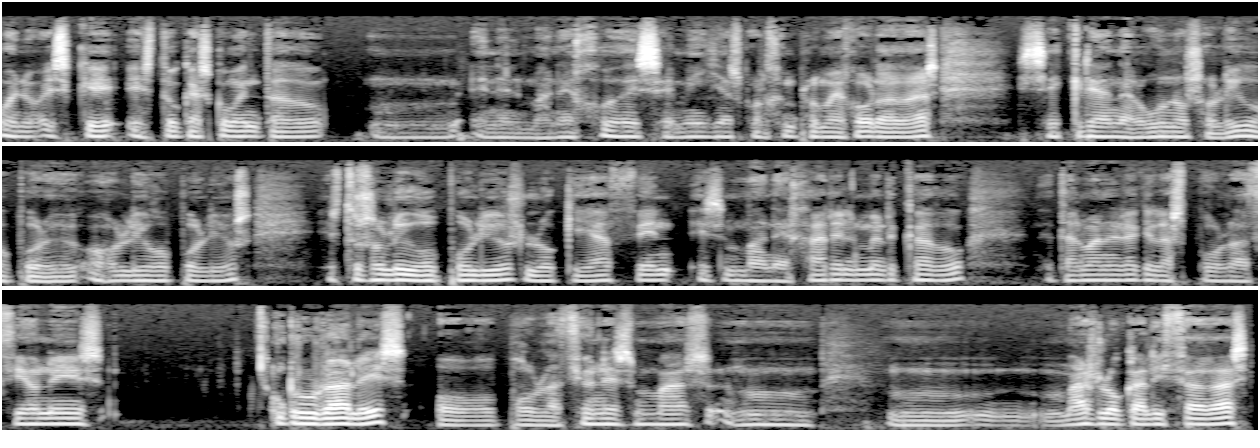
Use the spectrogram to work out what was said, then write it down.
Bueno, es que esto que has comentado, mm, en el manejo de semillas, por ejemplo, mejoradas, se crean algunos oligopolios. Estos oligopolios lo que hacen es manejar el mercado de tal manera que las poblaciones rurales o poblaciones más, mm, más localizadas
